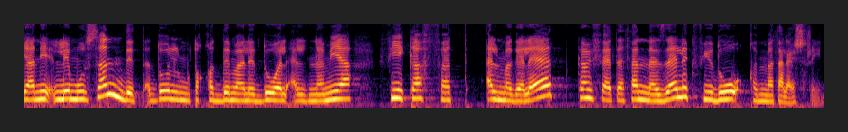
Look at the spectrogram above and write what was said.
يعني لمساندة الدول المتقدمة للدول النامية في كافة المجالات كيف يتثنى ذلك في ضوء قمة العشرين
